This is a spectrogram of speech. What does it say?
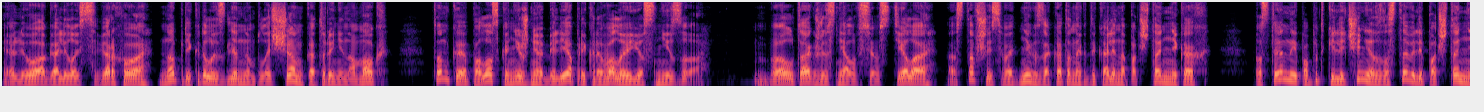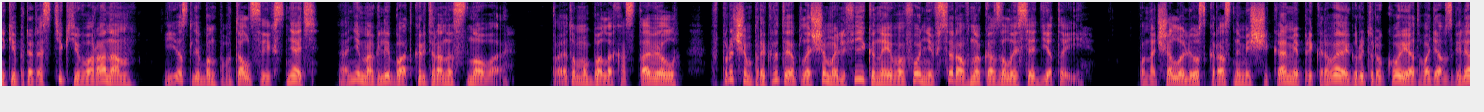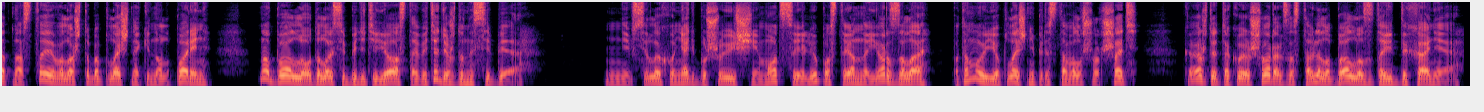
Элю оголилась сверху, но прикрылась длинным плащом, который не намок. Тонкая полоска нижнего белья прикрывала ее снизу. Белл также снял все с тела, оставшись в одних закатанных до колена подштанниках. Постоянные попытки лечения заставили подштанники прирасти к его ранам, если бы он попытался их снять, они могли бы открыть раны снова. Поэтому Белл оставил. Впрочем, прикрытая плащом эльфийка на его фоне все равно казалась одетой. Поначалу Лю с красными щеками, прикрывая грудь рукой и отводя взгляд, настаивала, чтобы плащ накинул парень, но Беллу удалось убедить ее оставить одежду на себе. Не в силах унять бушующие эмоции, Лю постоянно ёрзала, потому ее плащ не переставал шуршать. Каждый такой шорох заставлял Беллу затаить дыхание.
